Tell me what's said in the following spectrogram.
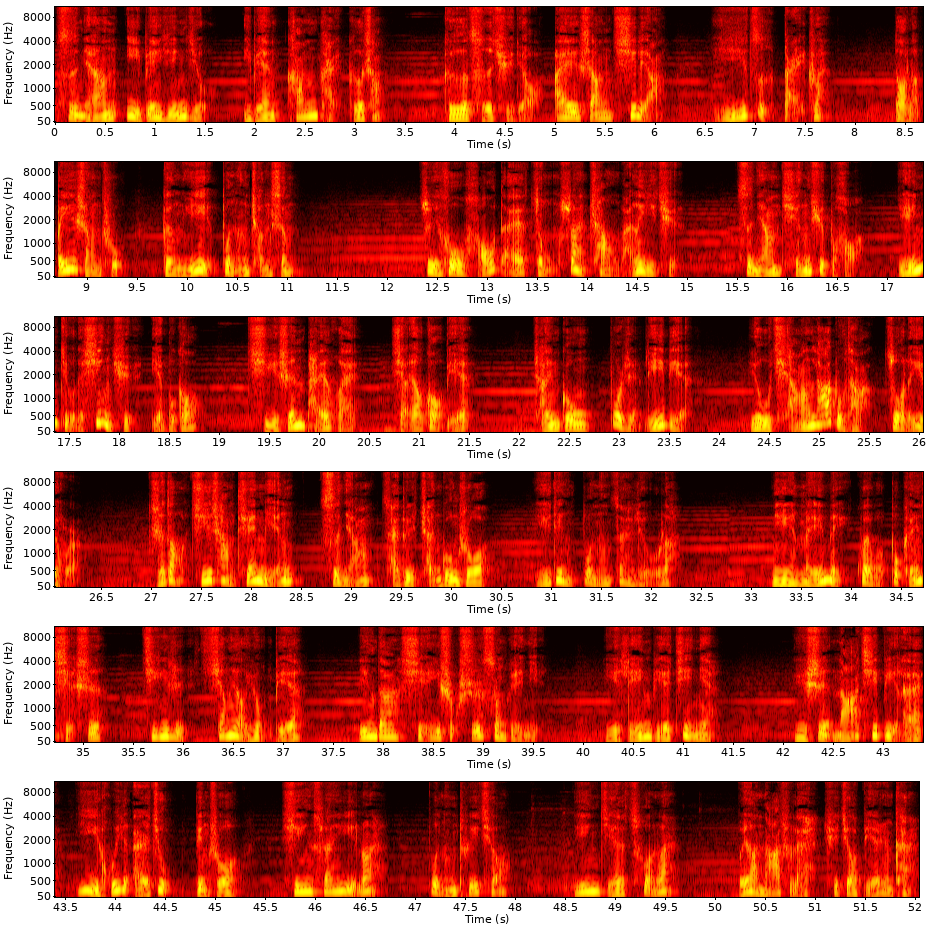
四娘一边饮酒一边慷慨歌唱，歌词曲调哀伤凄凉，一字百转，到了悲伤处哽咽不能成声。最后好歹总算唱完了一曲，四娘情绪不好，饮酒的兴趣也不高，起身徘徊，想要告别，陈宫不忍离别，又强拉住他坐了一会儿。直到鸡唱天明，四娘才对陈宫说：“一定不能再留了。你每每怪我不肯写诗，今日将要永别，应当写一首诗送给你，以临别纪念。”于是拿起笔来，一挥而就，并说：“心酸意乱，不能推敲，音节错乱，不要拿出来去叫别人看。”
